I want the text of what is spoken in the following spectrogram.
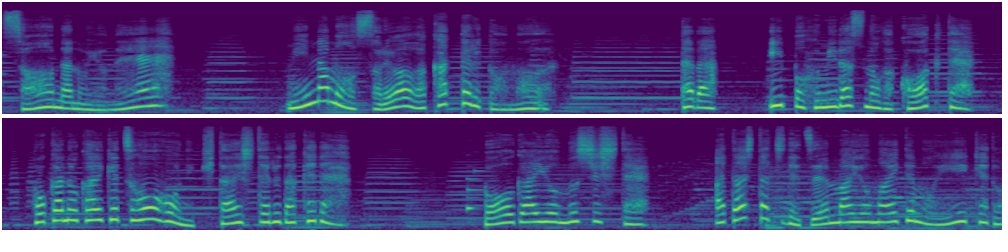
そうなのよね。みんなもそれは分かってると思う。ただ、一歩踏み出すのが怖くて、他の解決方法に期待してるだけで。妨害を無視して、私たちでゼンマイを巻いてもいいけど。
